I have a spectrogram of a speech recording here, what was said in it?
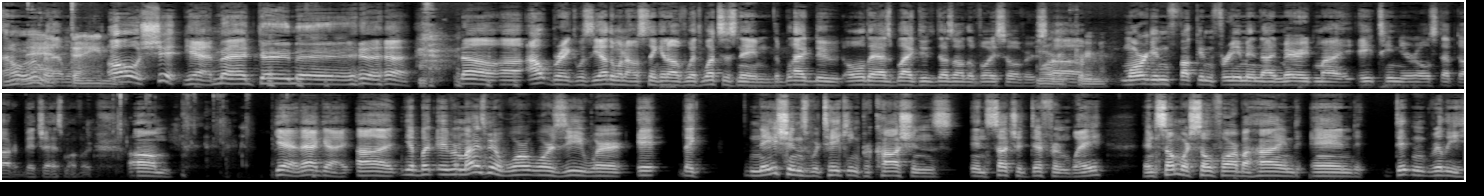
I don't remember that Matt one. Damon. Oh shit, yeah, Matt Damon. no, uh, Outbreak was the other one I was thinking of with what's his name, the black dude, old ass black dude does all the voiceovers. Morgan uh, Freeman. Morgan fucking Freeman. I married my 18 year old stepdaughter, bitch ass motherfucker. Um, yeah, that guy. Uh, yeah, but it reminds me of World War Z, where it like nations were taking precautions in such a different way, and some were so far behind and didn't really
